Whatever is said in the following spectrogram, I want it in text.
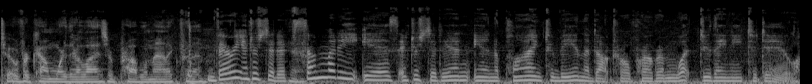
to overcome where their lives are problematic for them. Very interested. If yeah. somebody is interested in, in applying to be in the doctoral program, what do they need to do?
